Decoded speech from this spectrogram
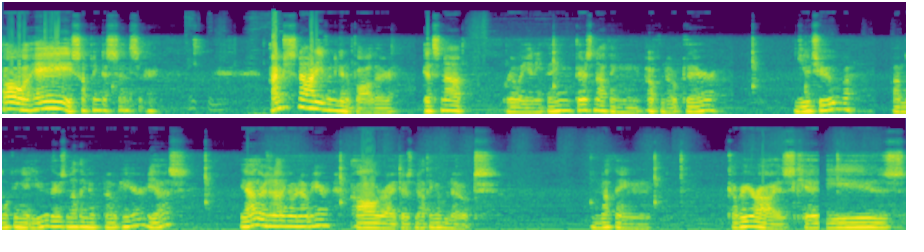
Oh, hey, something to censor. I'm just not even gonna bother. It's not really anything. There's nothing of note there. YouTube, I'm looking at you. There's nothing of note here. Yes? Yeah, there's nothing of note here. Alright, there's nothing of note. Nothing. Cover your eyes, kiddies.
